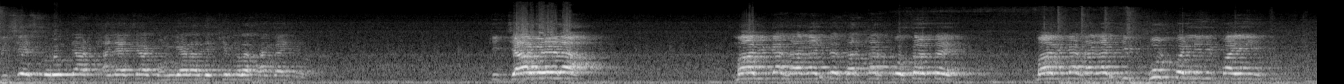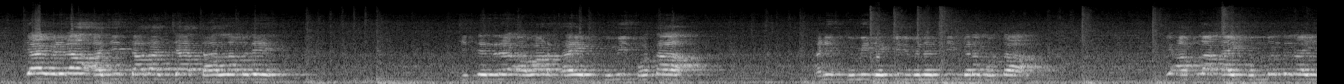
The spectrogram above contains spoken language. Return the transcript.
विशेष करून त्या ठाण्याच्या डोंग्याला देखील मला सांगायचं की ज्या वेळेला महाविकास आघाडीचं सरकार कोसळतंय महाविकास आघाडीची फूट पडलेली पाहिली त्यावेळेला अजितदादांच्या दालनामध्ये जितेंद्र आव्हाड साहेब तुम्हीच होता आणि तुम्ही देखील विनंती करत होता की आपला काही संबंध नाही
